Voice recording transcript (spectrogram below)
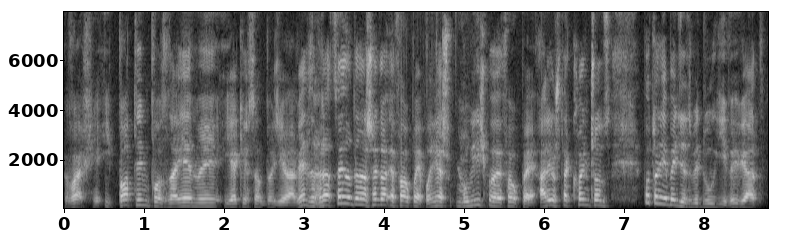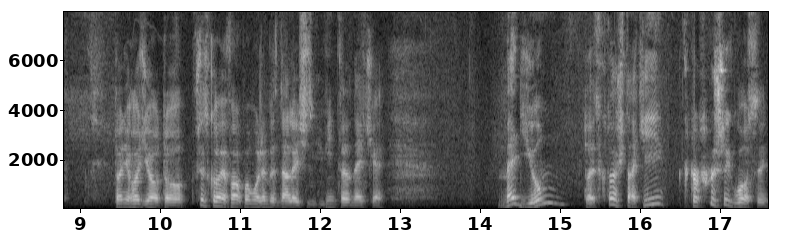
Właśnie, i po tym poznajemy, jakie są to dzieła. Więc wracając do naszego EVP, ponieważ mówiliśmy o EVP, ale już tak kończąc, bo to nie będzie zbyt długi wywiad, to nie chodzi o to. Wszystko o EVP możemy znaleźć w internecie. Medium to jest ktoś taki, kto słyszy głosy.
